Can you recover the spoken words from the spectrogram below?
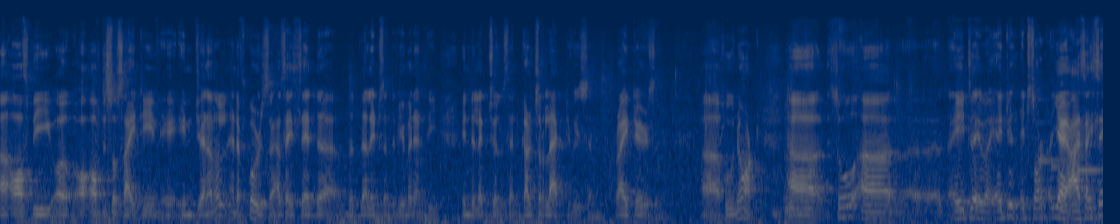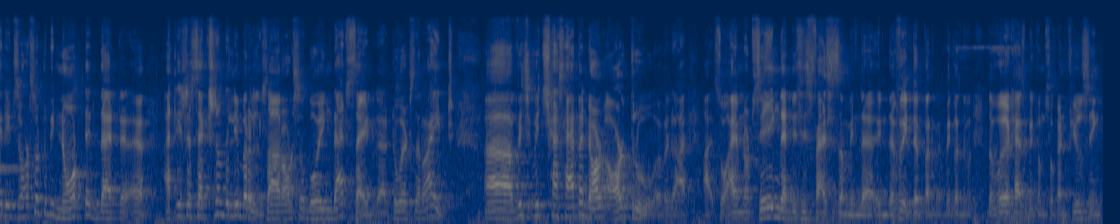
of the of the society in, in general, and of course, as I said, the Dalits and the women and the intellectuals and cultural activists and writers and uh, who not. Uh, so uh, it, it, it's yeah, as I said, it's also to be noted that at least a section of the liberals are also going that side towards the right. Uh, which which has happened all, all through. I mean, I, I, so I am not saying that this is fascism in the in the, in the because the, the, word has become so confusing.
